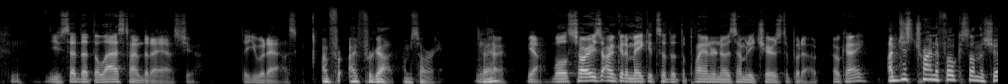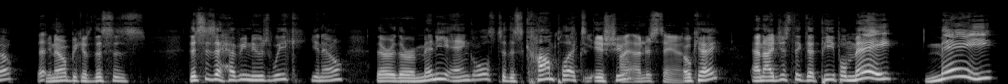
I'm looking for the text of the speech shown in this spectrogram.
you said that the last time that I asked you that you would ask. I for, I forgot. I'm sorry. Okay. Yeah. Well, sorries aren't going to make it so that the planner knows how many chairs to put out. Okay. I'm just trying to focus on the show, That- you know, because this is This is a heavy news week. You know, there there are many angles to this complex issue. I understand. Okay, and I just think that people may may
